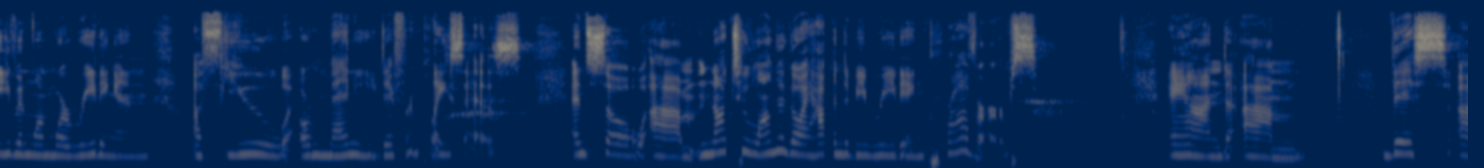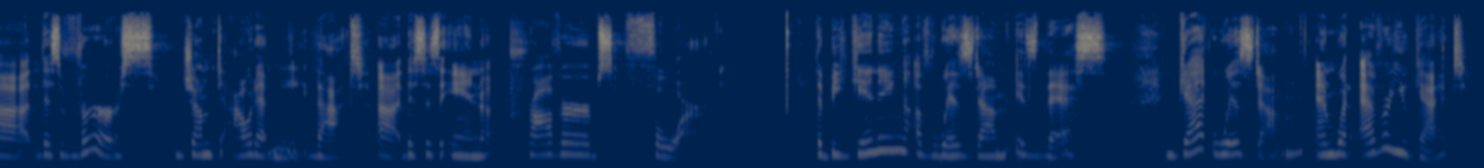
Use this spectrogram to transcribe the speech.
even when we're reading in a few or many different places. And so, um, not too long ago, I happened to be reading Proverbs. And um, this, uh, this verse jumped out at me that uh, this is in Proverbs 4. The beginning of wisdom is this get wisdom, and whatever you get,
